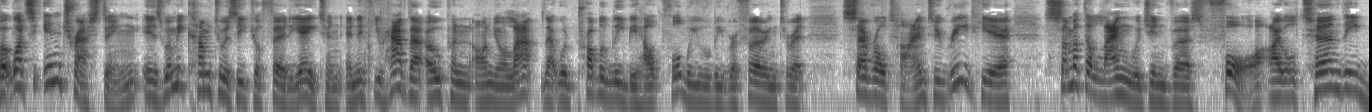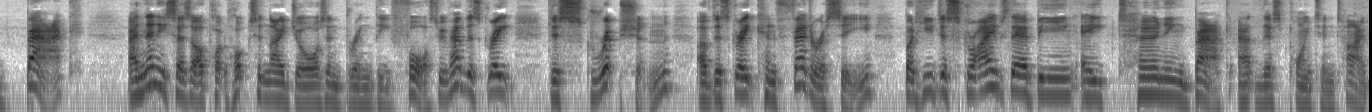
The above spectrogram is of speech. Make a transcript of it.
But what's interesting is when we come to Ezekiel 38, and, and if you have that open on your lap, that would probably be helpful. We will be referring to it several times. To read here some of the language in verse 4 I will turn thee back. And then he says, I'll put hooks in thy jaws and bring thee forth. So we've had this great description of this great confederacy but he describes there being a turning back at this point in time.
